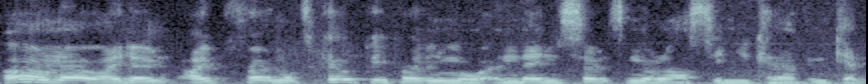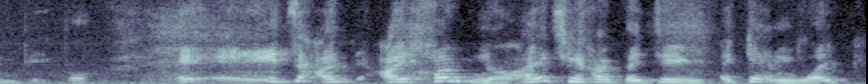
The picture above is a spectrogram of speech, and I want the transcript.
oh no, I don't, I prefer not to kill people anymore. And then so it's in the last scene you can have him killing people. It, it's, I, I hope not. I actually hope they do again, like,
